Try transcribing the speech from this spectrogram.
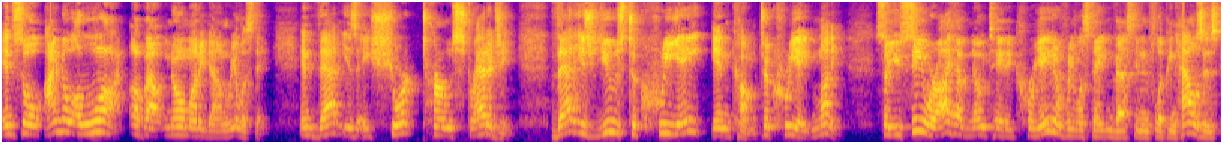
And so I know a lot about no money down real estate. And that is a short term strategy that is used to create income, to create money. So you see where I have notated creative real estate investing and flipping houses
